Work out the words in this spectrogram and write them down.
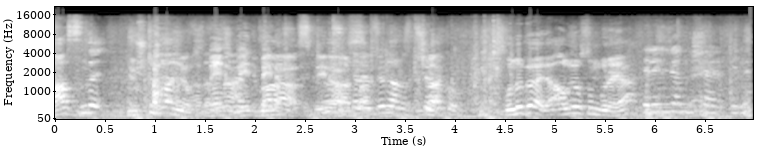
aslında düştü mü lan yoksa? Beni, Ha, beni, beni bak. as, beni as. Bak, Bunu böyle alıyorsun buraya. Televizyon dışarı Filiz.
